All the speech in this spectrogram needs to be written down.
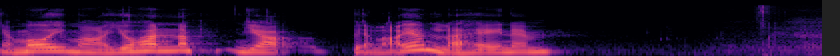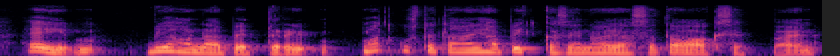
Ja moi, mä oon Johanna ja pelaajan läheinen. Hei, Johanna ja Petteri, matkustetaan ihan pikkasen ajassa taaksepäin.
